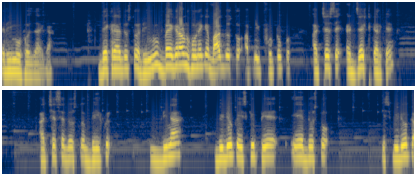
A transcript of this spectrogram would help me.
रिमूव हो जाएगा। देख रहे हैं दोस्तों रिमूव बैकग्राउंड होने के बाद दोस्तों अपनी फ़ोटो को अच्छे से एडजस्ट करके, अच्छे से दोस्तों बिल्कुल बिना वीडियो के स्किप ये ये दोस्तों इस वीडियो के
